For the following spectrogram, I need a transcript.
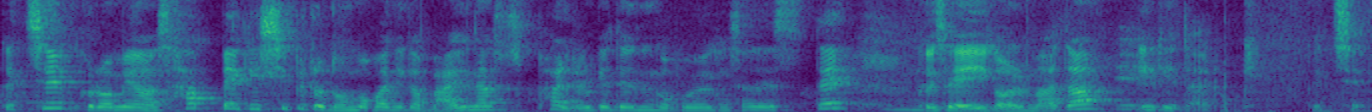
그치? 그러면 4 빼기 12로 넘어가니까 마이너스 8 이렇게 되는 거 보여 계산했을 때 그래서 a가 얼마다? 1이다 이렇게 그치?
